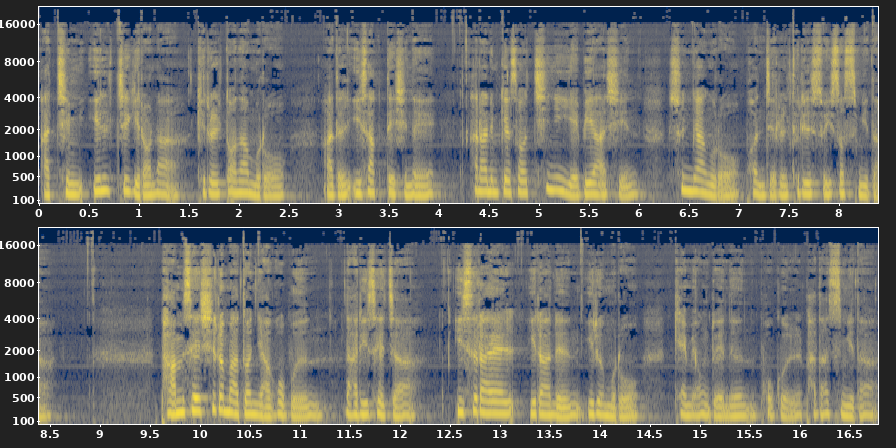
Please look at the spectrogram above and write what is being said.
아침 일찍 일어나 길을 떠나므로 아들 이삭 대신에 하나님께서 친히 예비하신 순양으로 번제를 드릴 수 있었습니다. 밤새 씨름하던 야곱은 날이 새자 이스라엘이라는 이름으로 개명되는 복을 받았습니다.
